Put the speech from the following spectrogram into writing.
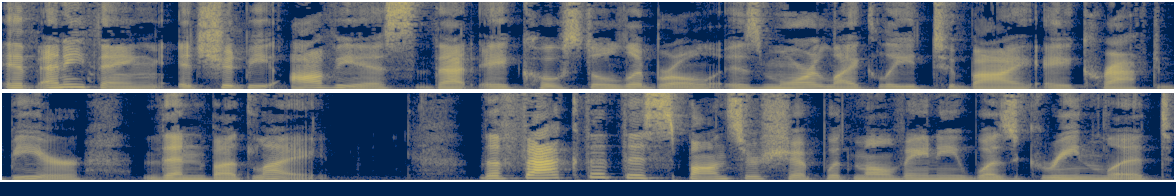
If anything, it should be obvious that a coastal liberal is more likely to buy a craft beer than Bud Light. The fact that this sponsorship with Mulvaney was greenlit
